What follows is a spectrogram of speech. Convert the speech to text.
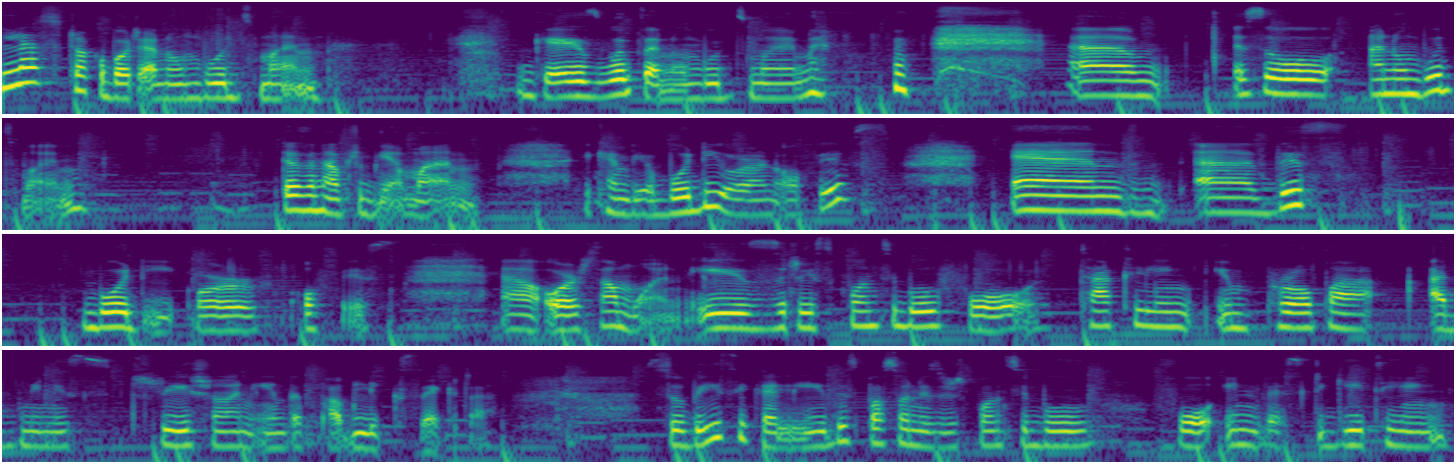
let's talk about an ombudsman. Guys what's an ombudsman? Um, so an ombudsman doesn't have to be a man. It can be a body or an office. And uh, this body or office uh, or someone is responsible for tackling improper administration in the public sector. So basically this person is responsible for investigating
